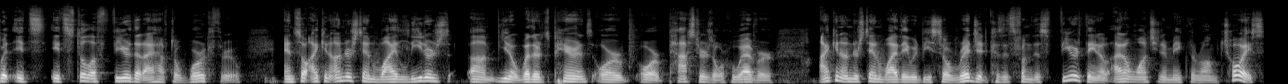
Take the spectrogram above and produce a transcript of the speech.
but it's it's still a fear that I have to work through, and so I can understand why leaders, um, you know, whether it's parents or or pastors or whoever, I can understand why they would be so rigid because it's from this fear thing of I don't want you to make the wrong choice,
